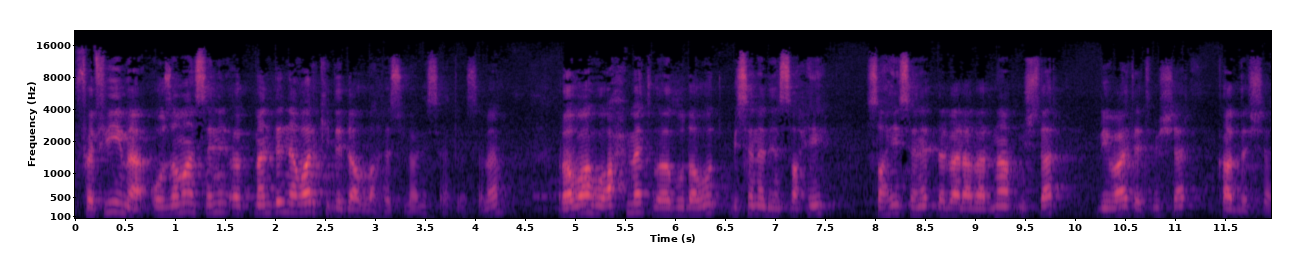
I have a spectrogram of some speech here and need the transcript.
fefime o zaman senin öpmende ne var ki dedi Allah Resulü Aleyhisselatü Vesselam. Ravahu Ahmet ve Ebu Davud bir senedin sahih. Sahih senetle beraber ne yapmışlar? Rivayet etmişler kardeşler.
